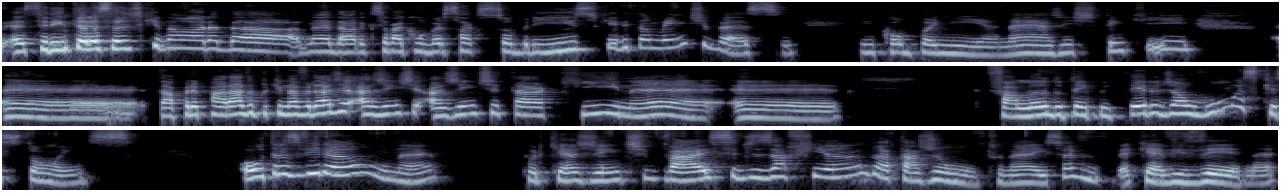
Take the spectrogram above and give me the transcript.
é, seria interessante que na hora da, né, da hora que você vai conversar sobre isso, que ele também tivesse em companhia, né? A gente tem que estar é, tá preparado, porque na verdade a gente a gente está aqui, né? É, falando o tempo inteiro de algumas questões, outras virão, né? Porque a gente vai se desafiando a estar junto, né? Isso é, é que é viver, né?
